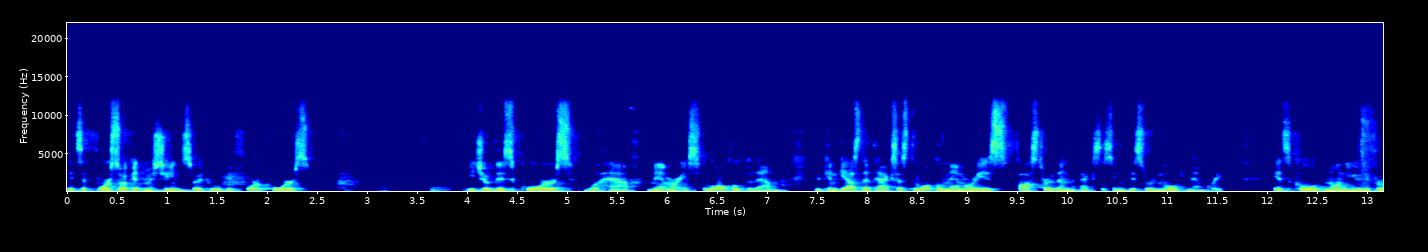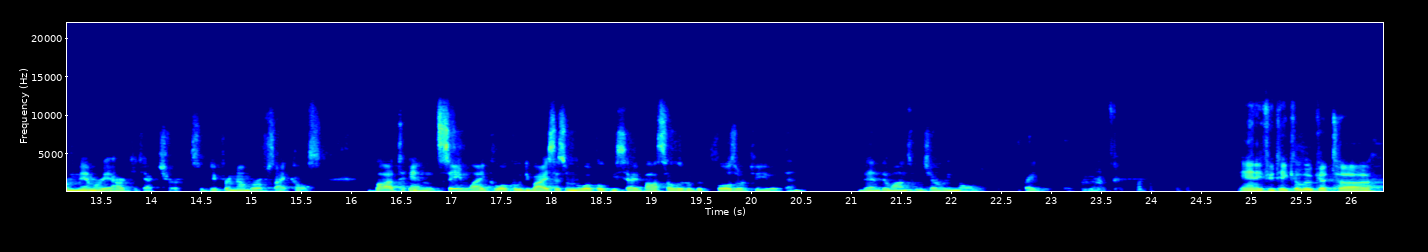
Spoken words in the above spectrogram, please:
it's a four socket machine, so it will be four cores. Each of these cores will have memories local to them. You can guess that access to local memory is faster than accessing this remote memory. It's called non-uniform memory architecture. It's a different number of cycles. But and same like local devices on the local PCI bus a little bit closer to you than, than the ones which are remote, right? And if you take a look at uh,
